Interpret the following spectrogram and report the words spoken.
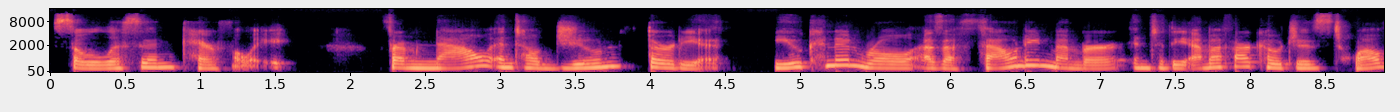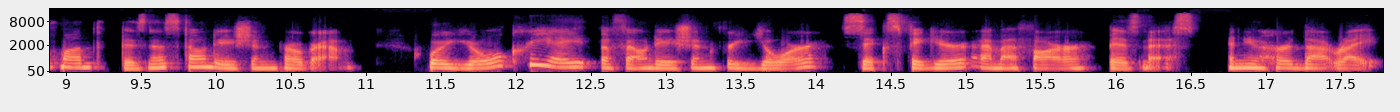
So listen carefully. From now until June 30th, you can enroll as a founding member into the MFR Coaches 12 month business foundation program, where you'll create the foundation for your six figure MFR business. And you heard that right.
